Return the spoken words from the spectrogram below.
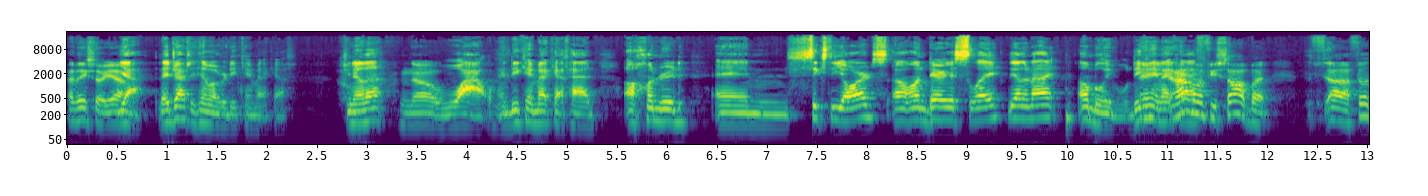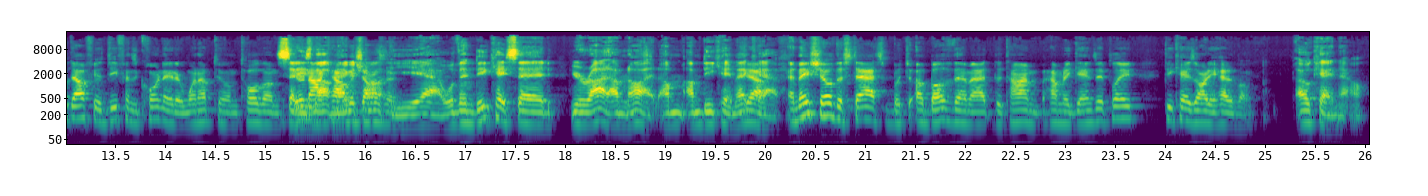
I think so. Yeah. Yeah, they drafted him over DK Metcalf. Do you know that? No. Wow. And DK Metcalf had 160 yards uh, on Darius Slay the other night. Unbelievable. DK And, and Metcalf. I don't know if you saw, but uh, Philadelphia's defensive coordinator went up to him, told him, said "You're he's not, Calvin Megatron. Johnson." Yeah. Well, then DK said, "You're right. I'm not. I'm I'm DK Yeah, Metcalf." and they showed the stats, but above them at the time, how many games they played. DK is already ahead of them. Okay, now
